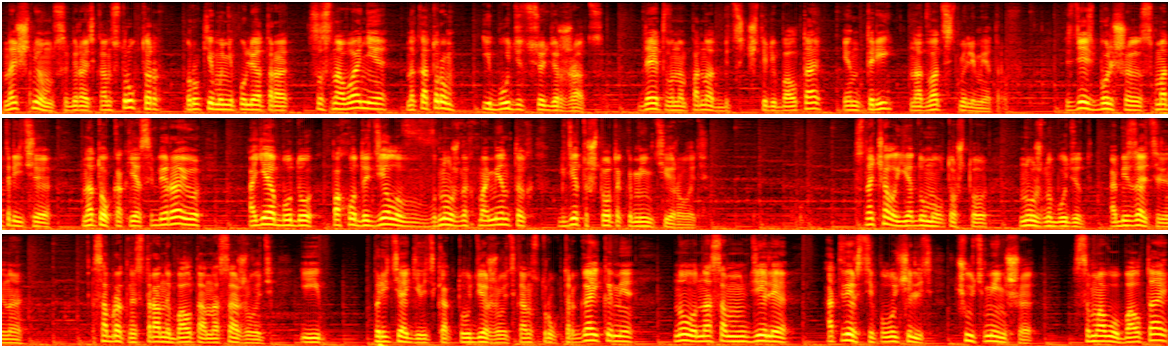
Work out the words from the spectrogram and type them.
Начнем собирать конструктор руки манипулятора с основания, на котором и будет все держаться. Для этого нам понадобится 4 болта М3 на 20 мм. Здесь больше смотрите на то, как я собираю, а я буду по ходу дела в нужных моментах где-то что-то комментировать. Сначала я думал то, что нужно будет обязательно с обратной стороны болта насаживать и притягивать, как-то удерживать конструктор гайками – но на самом деле отверстия получились чуть меньше самого болта,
